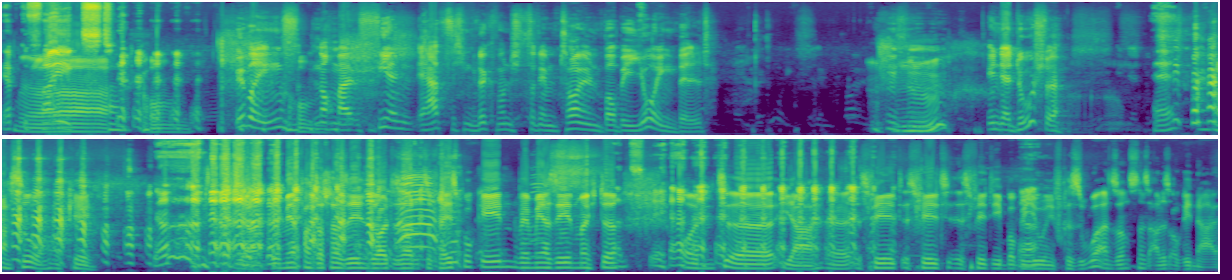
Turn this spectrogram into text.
Ihr habt gefeixt. Komm. Übrigens, nochmal vielen herzlichen Glückwunsch zu dem tollen Bobby Ewing-Bild. Mhm. In der Dusche. Hä? Ach so, okay. Ja, wer mehr von Sascha sehen sollte, sollte zu Facebook gehen, wer mehr sehen möchte. Und äh, ja, äh, es fehlt, es fehlt, es fehlt die Bobby Ja. Ewing Frisur, ansonsten ist alles original.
